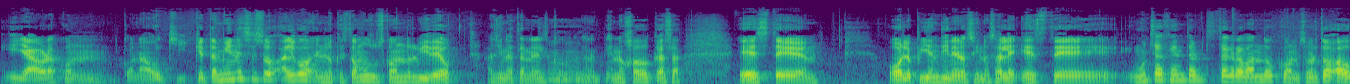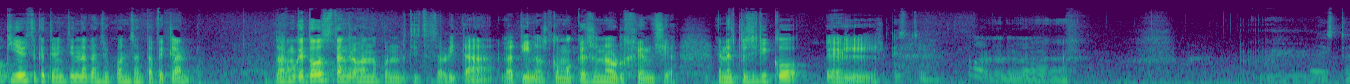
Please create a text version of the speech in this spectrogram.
y ya ahora con, con Aoki. Que también es eso, algo en lo que estamos buscando el video. Así Nathaniel con- enojado casa. Este. o le piden dinero si no sale. Este, mucha gente ahorita está grabando con, sobre todo Aoki, ya viste que también tiene una canción con Santa Fe Clan. O sea, como que todos están grabando con artistas ahorita latinos, como que es una urgencia. En específico, el... Este. No, mm, Esta.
